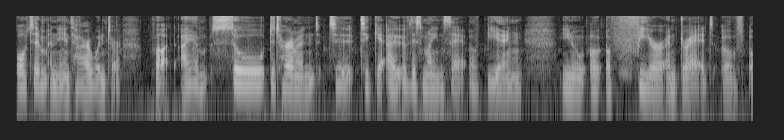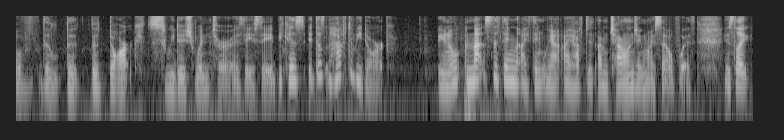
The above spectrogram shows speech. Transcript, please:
autumn and the entire winter. But I am so determined to to get out of this mindset of being, you know, of, of fear and dread of of the, the the dark Swedish winter, as they say, because it doesn't have to be dark you know and that's the thing that i think we i have to i'm challenging myself with. It's like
